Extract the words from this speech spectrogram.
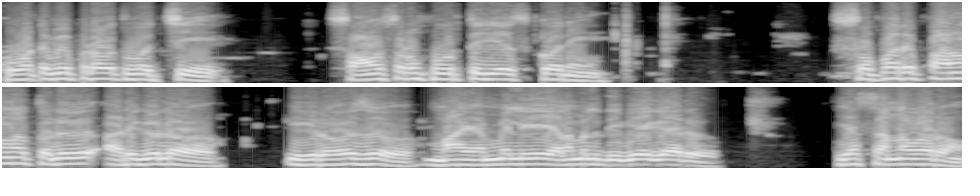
కూటమి ప్రభుత్వం వచ్చి సంవత్సరం పూర్తి చేసుకొని సుపరిపాలన తొలి అడుగులో ఈ రోజు మా ఎమ్మెల్యే యనమల దివ్య గారు ఎస్ అన్నవరం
